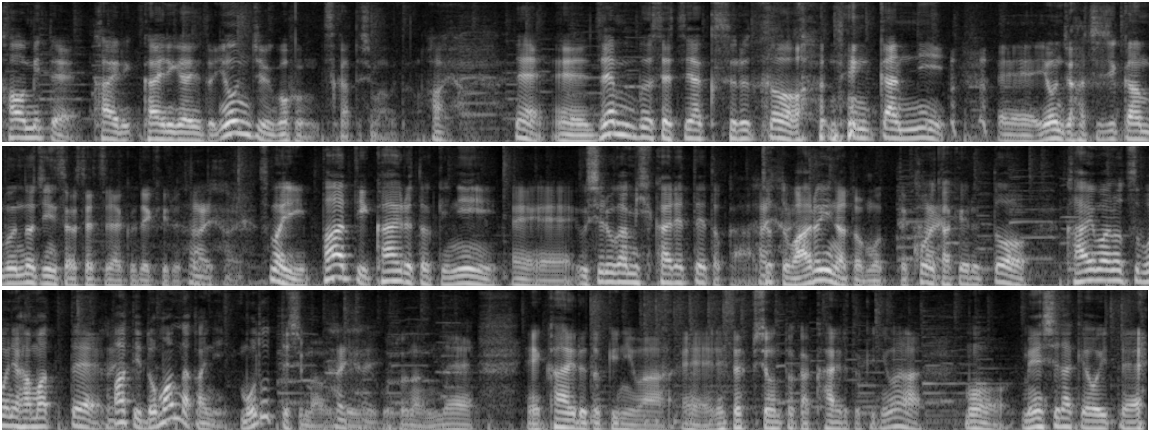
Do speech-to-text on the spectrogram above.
顔見て帰り帰り際言うと45分使ってしまうと。はいはいで、えー、全部節約すると 年間に、えー、48時間分の人生を節約できると、はいはい、つまりパーティー帰る時に、えー、後ろ髪引かれてとか、はいはい、ちょっと悪いなと思って声かけると、はい、会話のツボにはまって、パーティーど真ん中に戻ってしまうということなんで、はいはい、えー、帰る時には、えー、レセプションとか帰る時にはもう名刺だけ置いて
